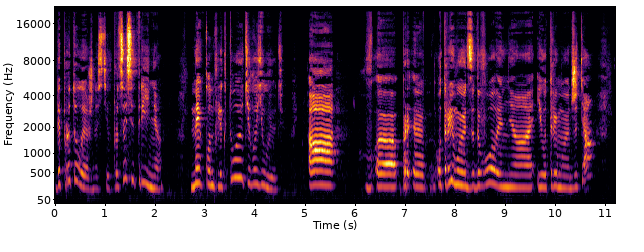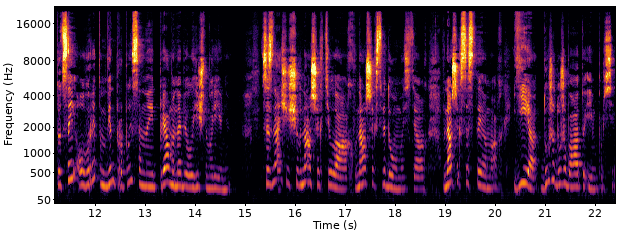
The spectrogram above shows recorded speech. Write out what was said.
де протилежності в процесі тріння не конфліктують і воюють, а е, е, отримують задоволення і отримують життя, то цей алгоритм він прописаний прямо на біологічному рівні. Це значить, що в наших тілах, в наших свідомостях, в наших системах є дуже дуже багато імпульсів.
